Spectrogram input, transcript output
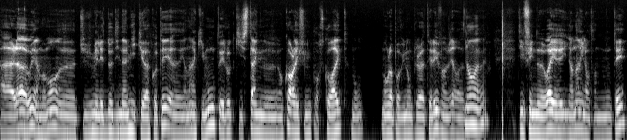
Ah, là, oui, à un moment, euh, tu mets les deux dynamiques à côté, il y en a un qui monte et l'autre qui stagne. euh, encore là, il fait une course correcte. Bon, mais on l'a pas vu non plus à la télé. Enfin, je veux dire, euh, Non, ouais, ouais. il fait une. Ouais, il y en a un, il est en train de monter.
